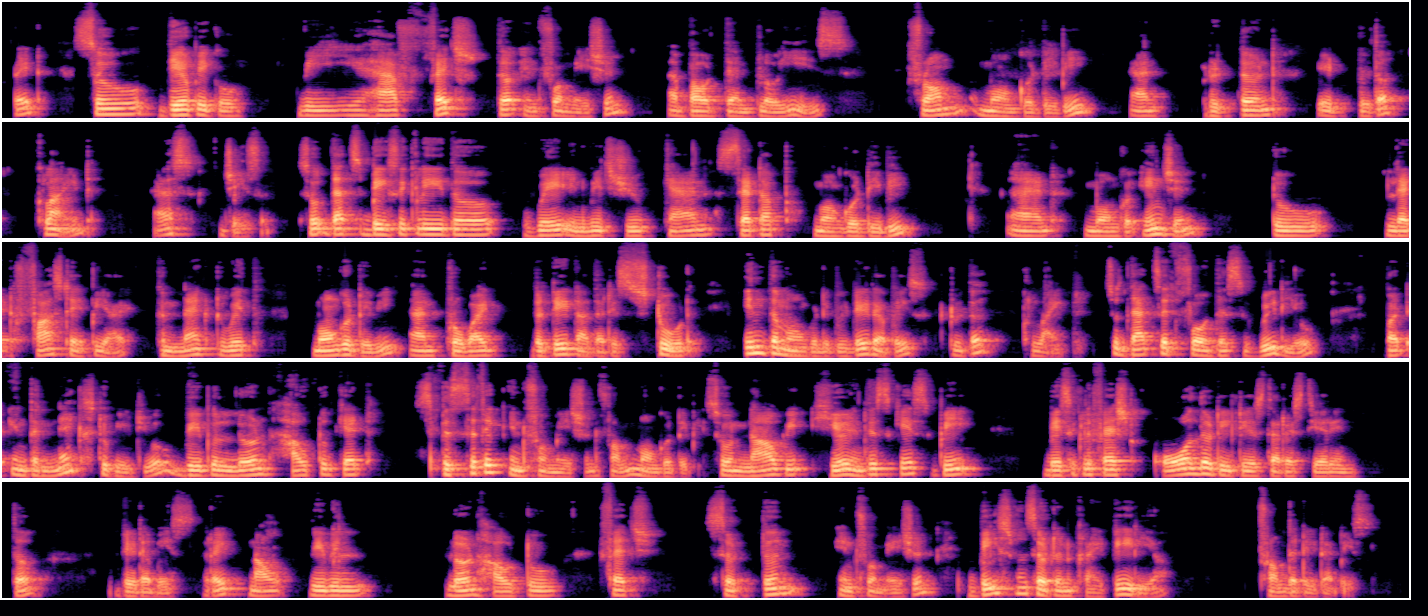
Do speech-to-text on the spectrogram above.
right? So there we go. We have fetched the information about the employees from MongoDB and returned it to the client as JSON. So that's basically the way in which you can set up MongoDB and Mongo Engine to let Fast API connect with MongoDB and provide the data that is stored in the MongoDB database to the client. So that's it for this video. But in the next video, we will learn how to get specific information from MongoDB. So now we here in this case, we basically fetched all the details that is there in the database, right? Now we will learn how to fetch certain information based on certain criteria from the database.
